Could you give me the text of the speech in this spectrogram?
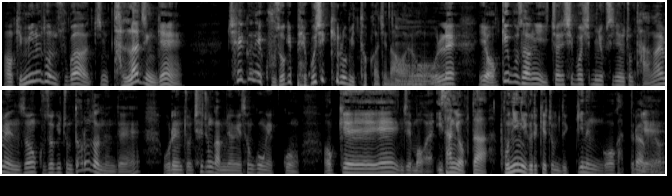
어, 김민우 선수가 지금 달라진 게 최근에 구속이 150km까지 나와요. 오. 원래 이 어깨 부상이 2015-16 시즌에 좀 당하면서 구속이 좀 떨어졌는데 올해는 좀 체중 감량에 성공했고 어깨에 이제 뭐 이상이 없다 본인이 그렇게 좀 느끼는 것 같더라고요. 예.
